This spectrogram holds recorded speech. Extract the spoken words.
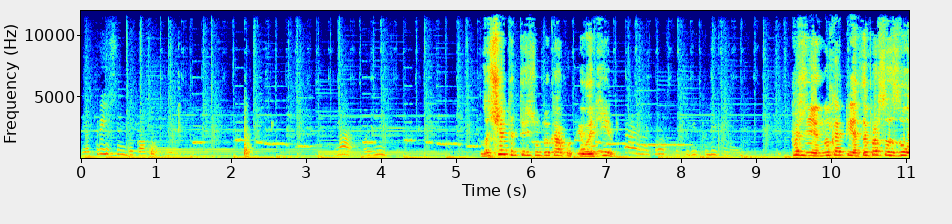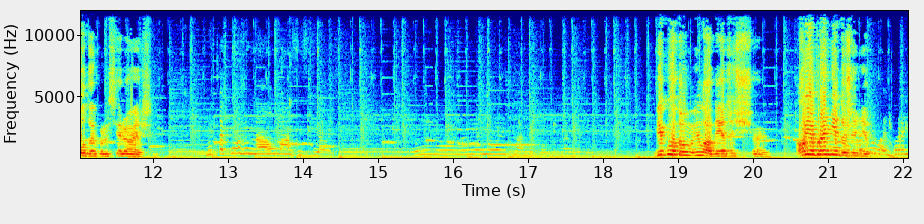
Я три сундука купил. На, возьмите. Зачем ты три сундука купил? Один. Правильно, просто перекликнул. Блин, ну капец, ты просто золото просираешься. Мы так можем на алмазы сделать. Ой-ой-ой-ой-ой, к нам бегут, к нам бегут. Бегу, то и ладно, я защищаю. А у меня брони даже нет. Броню,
